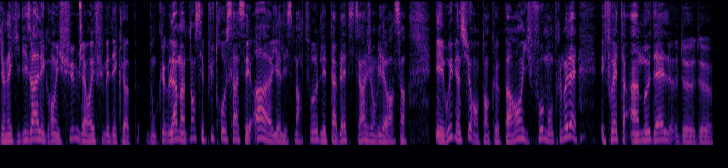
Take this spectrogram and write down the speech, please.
y en a qui disent ah les grands ils fument, j'aimerais fumer des clopes. Donc euh, là maintenant c'est plus trop ça, c'est ah il y a les smartphones, les tablettes, etc. J'ai envie d'avoir ça. Et oui bien sûr en tant que parent il faut montrer le modèle. Il faut être un modèle de, de,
